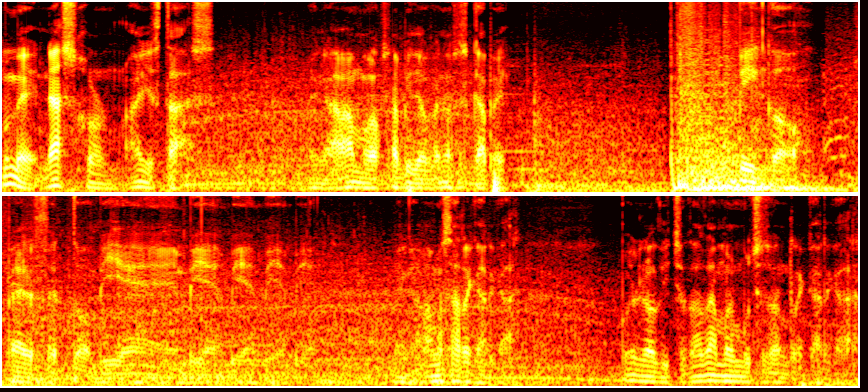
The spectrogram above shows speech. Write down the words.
Hombre, Nashorn, ahí estás. Venga, vamos, rápido, que no se escape. Bingo. Perfecto, bien, bien, bien, bien, bien. Venga, vamos a recargar. Pues lo dicho, tardamos mucho en recargar.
